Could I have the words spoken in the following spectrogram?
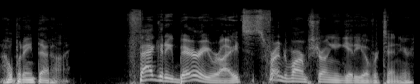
I hope it ain't that high. Faggoty Barry writes, it's a friend of Armstrong and Getty over 10 years.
